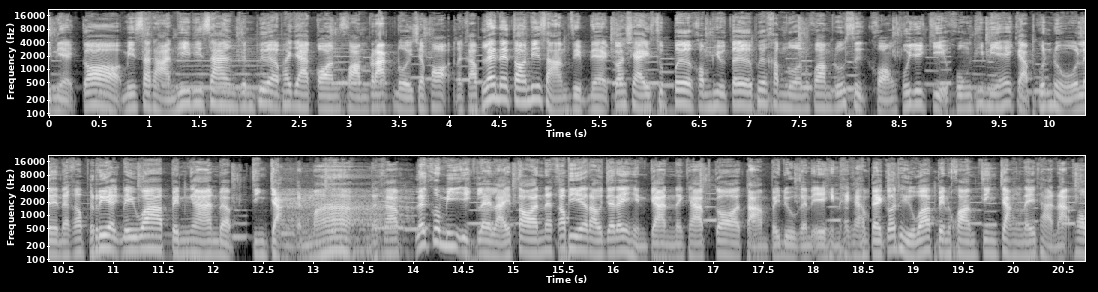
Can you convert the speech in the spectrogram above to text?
34เนี่ยก็มีสถานที่ที่สร้างขึ้นเพื่อพยากรณ์ความรักโดยเฉพาะนะครับ และในตอนที่ 30 เนี่ย ก็ใช้ซูเปอร์คอมพิวเตอร์เพื่อคำนวณความรู้สึกของฟุยุกิคุงที่มีให้กับคุณหนูเลยนะครับ เรียกได้ว่าเป็นงานแบบจริงจังกันมากนะครับ และก็มีอีกหลาย ๆ ตอนนะครับที่เราจะได้เห็นกันนะครับ ก็ตามไปดูกันเองนะครับ แต่ก็ถือว่าเป็นความจริงจังในฐานะพ่อ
